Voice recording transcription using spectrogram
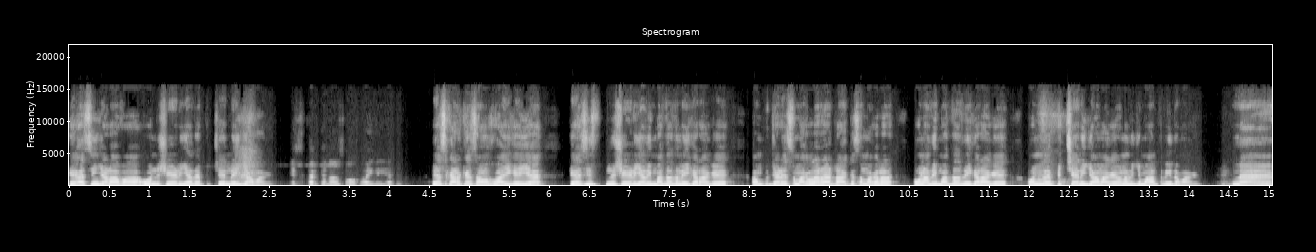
ਕਿ ਅਸੀਂ ਜਿਹੜਾ ਵਾ ਉਹ ਨਸ਼ੇੜੀਆਂ ਦੇ ਪਿੱਛੇ ਨਹੀਂ ਜਾਵਾਂਗੇ। ਇਸ ਕਰਕੇ ਨੂੰ ਸੌਂ ਖਵਾਈ ਗਈ ਅੱਜ। ਇਸ ਕਰਕੇ ਸਹੁੰ ਖਵਾਈ ਗਈ ਹੈ ਕਿ ਅਸੀਂ ਨਸ਼ੇੜੀਆਂ ਦੀ ਮਦਦ ਨਹੀਂ ਕਰਾਂਗੇ ਜਿਹੜੇ ਸਮਗਲਰ ਆ ਡਰੱਗ ਸਮਗਲਰ ਉਹਨਾਂ ਦੀ ਮਦਦ ਨਹੀਂ ਕਰਾਂਗੇ ਉਹਨਾਂ ਦੇ ਪਿੱਛੇ ਨਹੀਂ ਜਾਵਾਂਗੇ ਉਹਨਾਂ ਦੀ ਜ਼ਮਾਨਤ ਨਹੀਂ ਦੇਵਾਂਗੇ। ਮੈਂ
